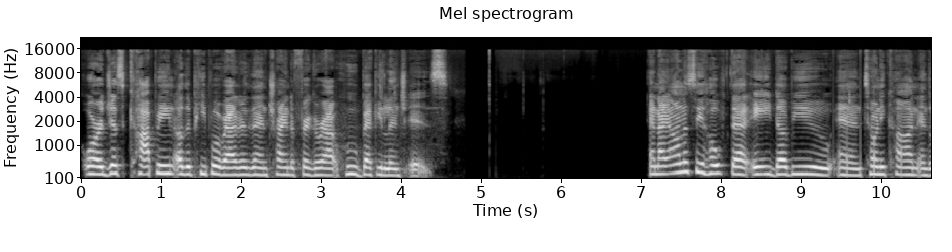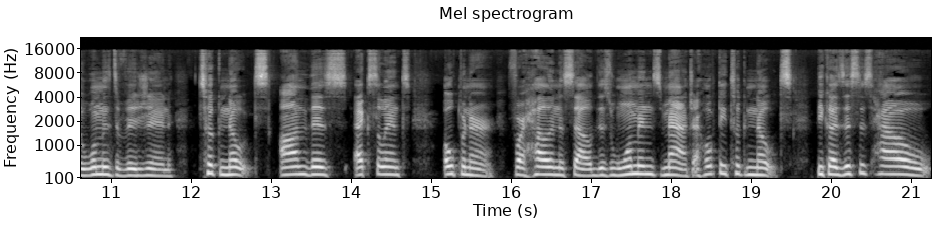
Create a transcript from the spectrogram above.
or just copying other people rather than trying to figure out who Becky Lynch is. And I honestly hope that AEW and Tony Khan and the women's division took notes on this excellent opener for Hell in a Cell, this women's match. I hope they took notes because this is how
